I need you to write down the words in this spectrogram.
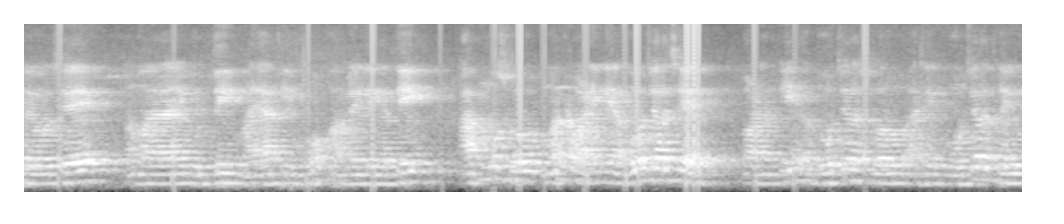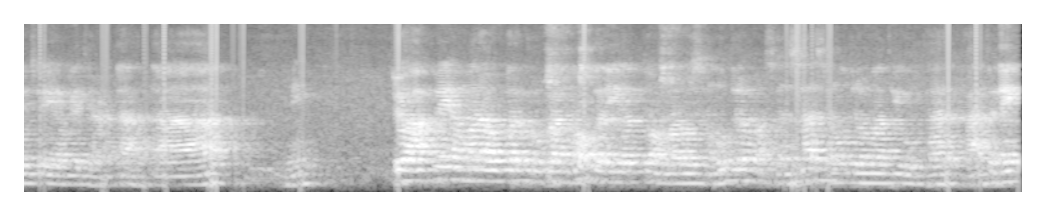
થયો છે. અમારી બુદ્ધિ માયાથી મોહ પામેલી હતી. આપનું સ્વરૂપ મન વાણીને અગોચર છે, પણ એ અગોચર સ્વરૂપ આજે ગોચર થયું છે, અમે જાણતા હતા. જો આપે અમારા ઉપર કૃપા ન કરી તો અમારો સમુદ્રમાં, સંસાર સમુદ્રમાંથી ઉદ્ધાર થાત નહીં.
